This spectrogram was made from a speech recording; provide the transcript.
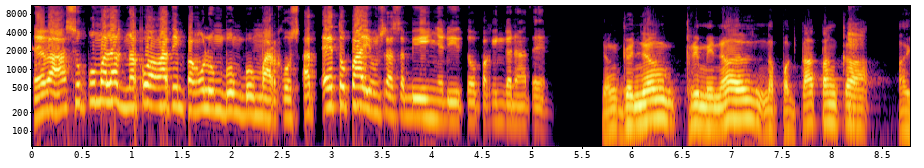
Diba? So, pumalag na po ang ating Pangulong Bongbong Marcos. At eto pa yung sasabihin niya dito, pakinggan natin. Yang ganyang kriminal na pagtatangka ay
